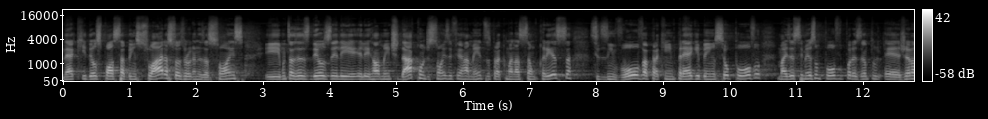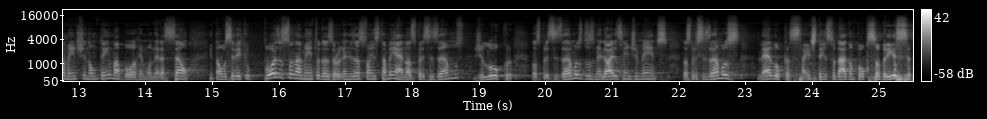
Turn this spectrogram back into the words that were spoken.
né, que Deus possa abençoar as suas organizações, e muitas vezes Deus ele, ele realmente dá condições e ferramentas para que uma nação cresça, se desenvolva, para que empregue bem o seu povo, mas esse mesmo povo, por exemplo, é, geralmente não tem uma boa remuneração. Então você vê que o posicionamento das organizações também é: nós precisamos de lucro, nós precisamos dos melhores rendimentos, nós precisamos, né, Lucas? A gente tem estudado um pouco sobre isso,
